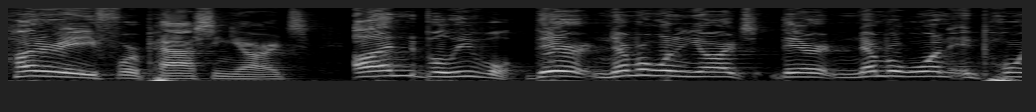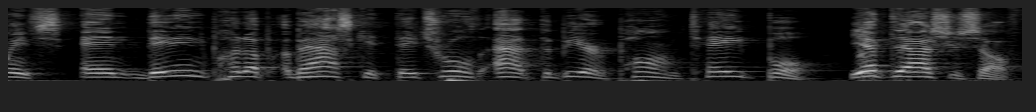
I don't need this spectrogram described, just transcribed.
184 passing yards. Unbelievable. They're number one in yards, they're number one in points, and they didn't put up a basket. They trolled at the beer pong table. You have to ask yourself,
